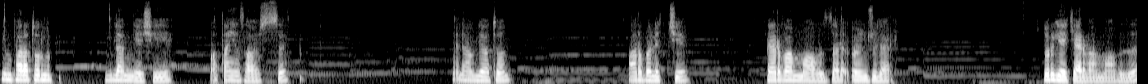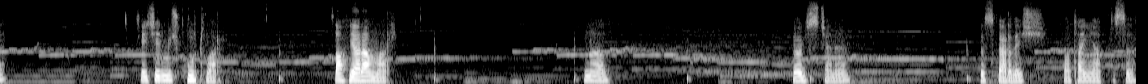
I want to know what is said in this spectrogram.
İmparatorluk Finlandiya şeyi. Batanya Savaşçısı. Menavliaton. Arbaletçi. Kervan muhafızları. Öncüler. Sturge kervan muhafızı. Seçilmiş kurt var. Saf yaran var. Bunu al. Göl sıçanı. Kız kardeş. Batanya atlısı.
